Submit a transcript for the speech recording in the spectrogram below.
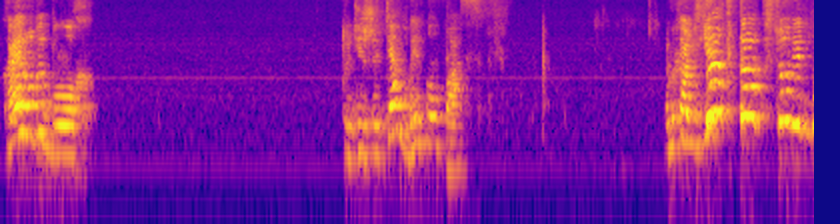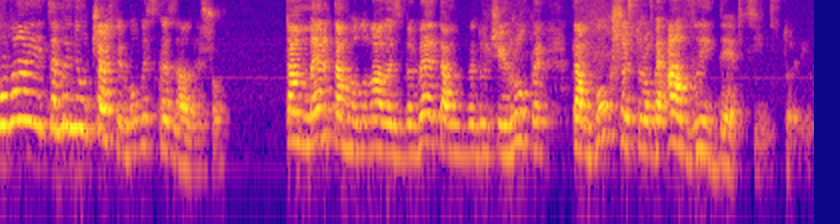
хай робить Бог. Тоді життя мимо вас. Ми кажемо, як так все відбувається, ми не участвуємо, бо ви сказали, що. Там мер, там голова ОСББ, там ведучі групи, там Бог щось робить, а ви де в цій історії?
